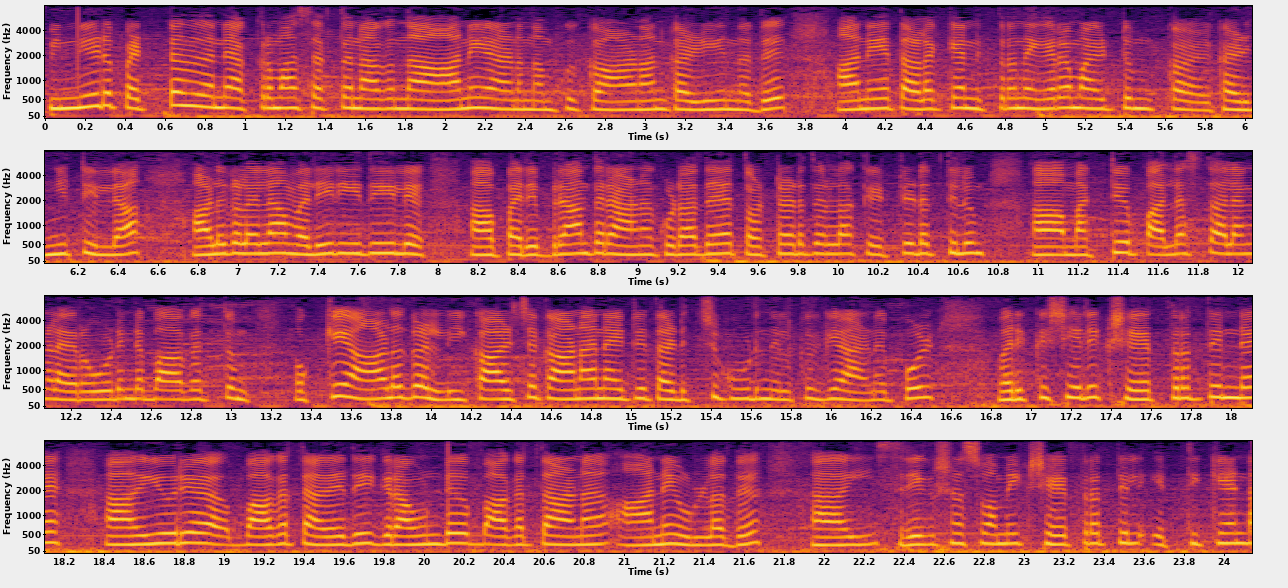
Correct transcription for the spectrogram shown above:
പിന്നീട് പെട്ടെന്ന് തന്നെ അക്രമാസക്തനാകുന്ന ആനയാണ് നമുക്ക് കാണാൻ കഴിയുന്നത്. ആനയെ തളയ്ക്കാൻ ഇത്ര നേരമായിട്ടും കഴിഞ്ഞിട്ടില്ല. ആളുകളെല്ലാം വലിയ രീതിയിൽ പരിഭ്രാന്തരാണ്. കൂടാതെ തൊട്ടടുത്തുള്ള കെട്ടിടത്തിലും മറ്റ് പല സ്ഥലങ്ങളെ റോഡിന്റെ ഭാഗത്തും ഒക്കെ ആളുകൾ ഈ കാഴ്ച കാണാനായിട്ട് തടിച്ചുകൂടി നിൽക്കുകയാണ്. ഇപ്പോൾ വരിക്കശ്ശേരി ക്ഷേത്രത്തിന്റെ ഈ ഒരു ഭാഗത്ത് അതായത് ഈ ഗ്രൗണ്ട് ഭാഗത്താണ് ആനയുള്ളത്. ഈ ശ്രീകൃഷ്ണസ്വാമി ക്ഷേത്രത്തിൽ എത്തിക്കേണ്ട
